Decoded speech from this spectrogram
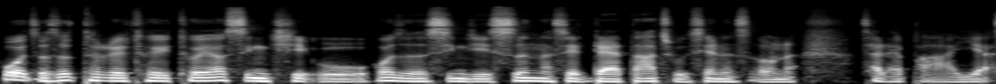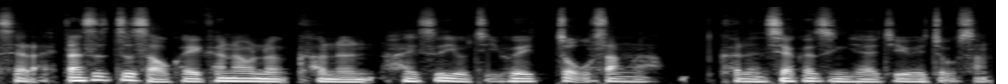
或者是推推推推到星期五或者是星期四那些 data 出现的时候呢，才来把它压下来，但是至少可以看到呢，可能还是有机会走上了，可能下个星期有机会走上。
